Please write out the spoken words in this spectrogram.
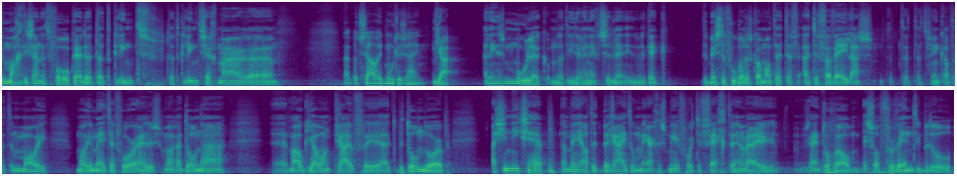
de macht is aan het volk. Hè? Dat, dat, klinkt, dat klinkt zeg maar. eh, Nou, dat zou het moeten zijn. ja, alleen is het moeilijk, omdat iedereen heeft zijn. Kijk, de beste voetballers komen altijd uit de favela's. Dat, dat, dat vind ik altijd een mooi, mooie metafoor. Hè? Dus Maradona, eh, maar ook Johan Cruijff eh, uit het Betondorp. Als je niks hebt, dan ben je altijd bereid om ergens meer voor te vechten. En wij zijn toch wel best wel verwend. Ik bedoel,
